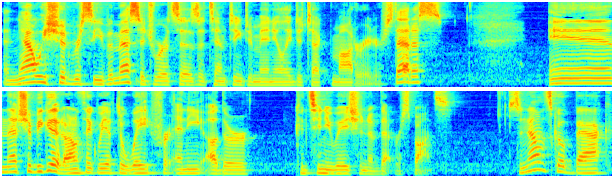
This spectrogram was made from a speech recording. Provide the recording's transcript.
And now we should receive a message where it says attempting to manually detect moderator status. And that should be good. I don't think we have to wait for any other continuation of that response. So now let's go back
